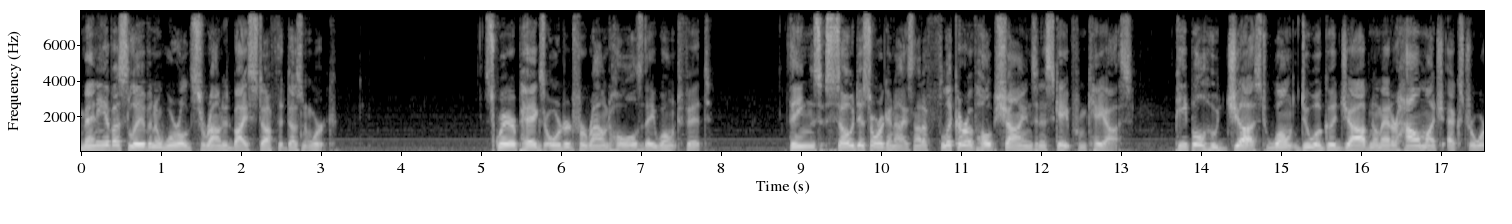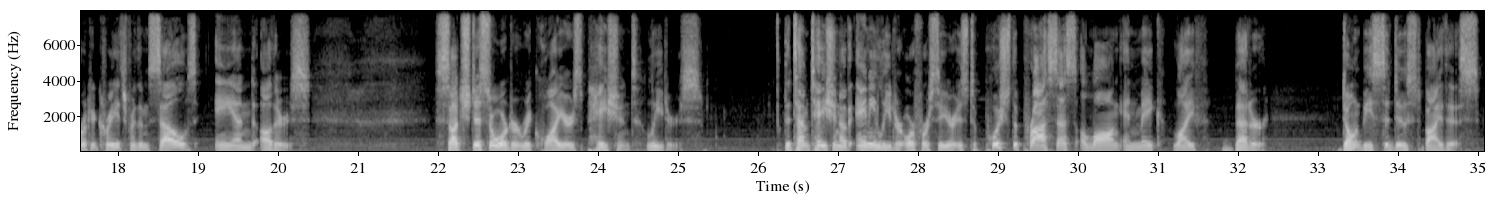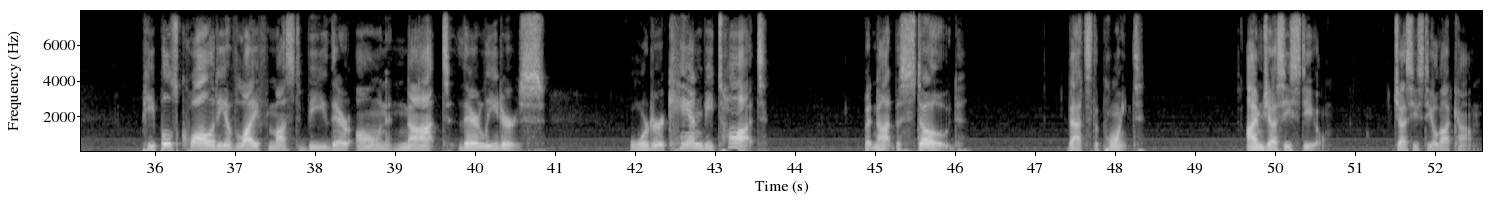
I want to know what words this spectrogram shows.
Many of us live in a world surrounded by stuff that doesn't work. Square pegs ordered for round holes they won't fit. Things so disorganized not a flicker of hope shines in escape from chaos. People who just won't do a good job no matter how much extra work it creates for themselves and others. Such disorder requires patient leaders. The temptation of any leader or foreseer is to push the process along and make life better. Don't be seduced by this. People's quality of life must be their own, not their leaders. Order can be taught, but not bestowed. That's the point. I'm Jesse Steele, jessesteele.com.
